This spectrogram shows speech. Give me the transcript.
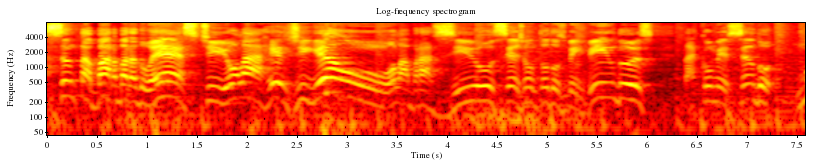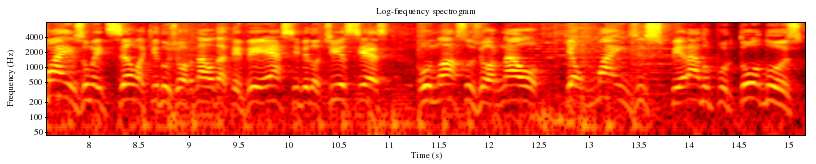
Santa Bárbara do Oeste! Olá, região! Olá, Brasil! Sejam todos bem-vindos! Está começando mais uma edição aqui do Jornal da TV SB Notícias, o nosso jornal que é o mais esperado por todos.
